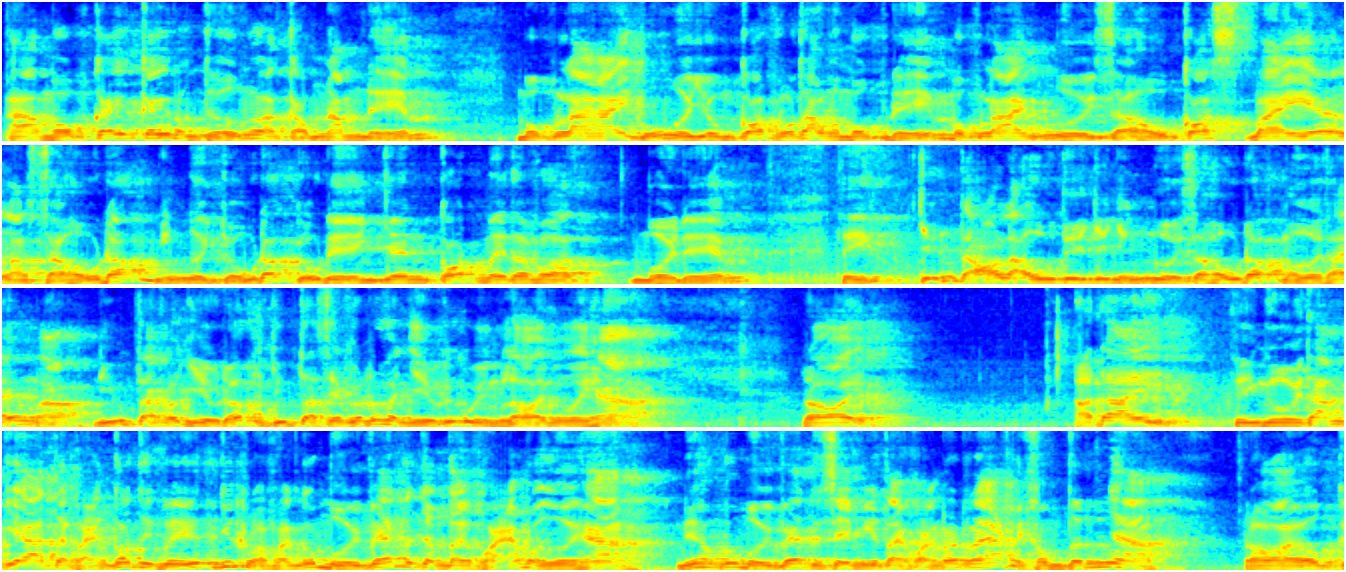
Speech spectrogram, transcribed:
À, một cái cái phần thưởng là cộng 5 điểm. Một like của người dùng code phổ thông là một điểm. Một like của người sở hữu cosplay á, là sở hữu đất. Những người chủ đất chủ điền trên code metaverse 10 điểm. Thì chứng tỏ là ưu tiên cho những người sở hữu đất mọi người thấy không ạ? Nếu chúng ta có nhiều đất thì chúng ta sẽ có rất là nhiều cái quyền lợi mọi người ha. Rồi ở đây thì người tham gia tài khoản có TV ít nhất là phải có 10 vét ở trong tài khoản mọi người ha. Nếu không có 10 vét thì xem như tài khoản nó rác thì không tính nha. Rồi ok.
